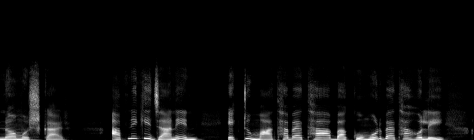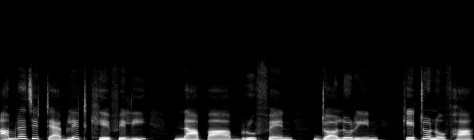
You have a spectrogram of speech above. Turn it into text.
নমস্কার। আপনি কি জানেন, একটু মাথা ব্যথা বা কোমর ব্যথা হলেই আমরা যে ট্যাবলেট খেয়ে ফেলি, নাপা, ব্রুফেন, ডলোরিন, কেটোনোভা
